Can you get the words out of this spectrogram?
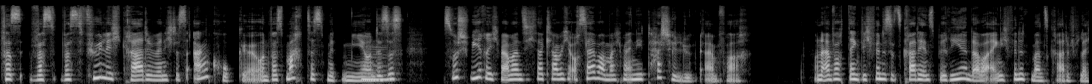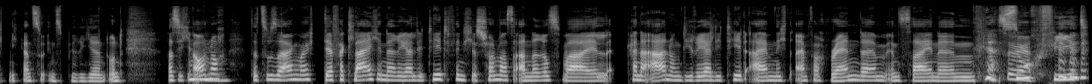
was, was, was fühle ich gerade, wenn ich das angucke und was macht das mit mir? Und das ist so schwierig, weil man sich da, glaube ich, auch selber manchmal in die Tasche lügt einfach. Und einfach denkt, ich finde es jetzt gerade inspirierend, aber eigentlich findet man es gerade vielleicht nicht ganz so inspirierend. Und was ich auch noch dazu sagen möchte, der Vergleich in der Realität finde ich ist schon was anderes, weil, keine Ahnung, die Realität einem nicht einfach random in seinen so. Suchfeed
